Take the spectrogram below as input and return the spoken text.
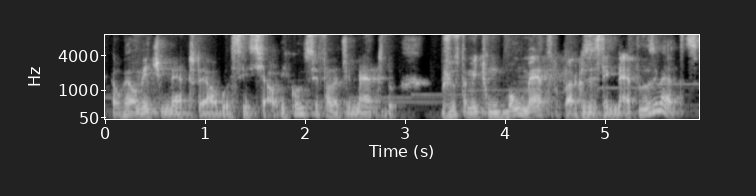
Então, realmente, método é algo essencial. E quando se fala de método, justamente um bom método, claro que existem métodos e métodos,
